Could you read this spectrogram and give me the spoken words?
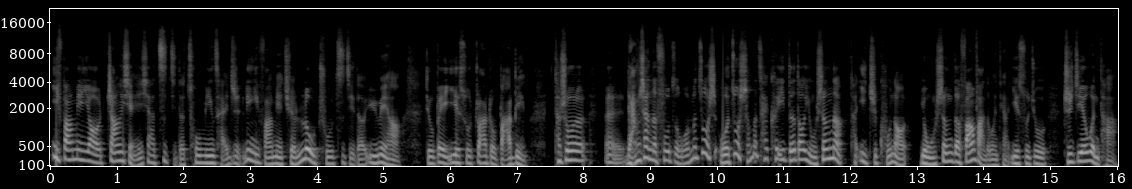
一方面要彰显一下自己的聪明才智，另一方面却露出自己的愚昧哈，就被耶稣抓住把柄。他说：“呃，良善的夫子，我们做什我做什么才可以得到永生呢？”他一直苦恼永生的方法的问题啊。耶稣就直接问他：“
